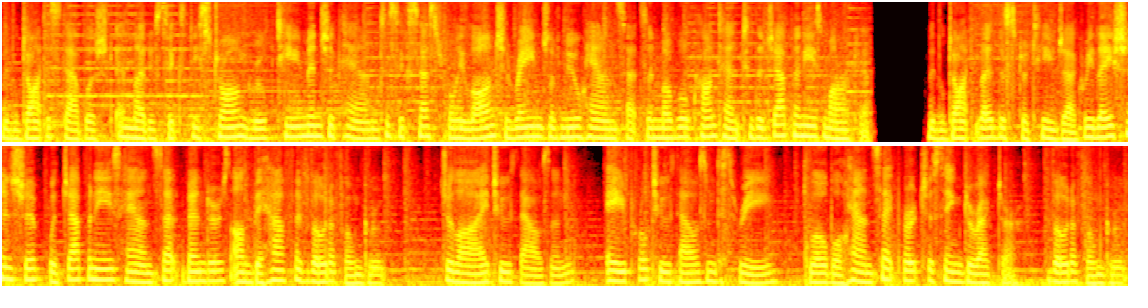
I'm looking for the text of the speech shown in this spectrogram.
Middle established and led a 60-strong group team in Japan to successfully launch a range of new handsets and mobile content to the Japanese market. Middle led the strategic relationship with Japanese handset vendors on behalf of Vodafone Group. July 2000, April 2003, Global Handset Purchasing Director, Vodafone Group.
